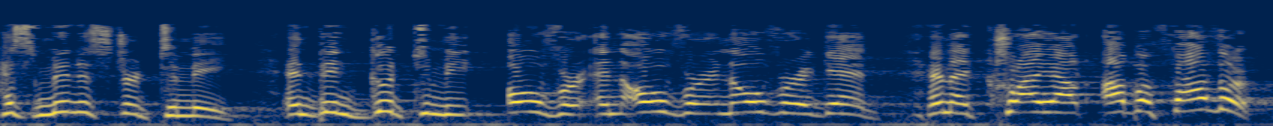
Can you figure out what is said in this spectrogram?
has ministered to me and been good to me over and over and over again. And I cry out, Abba Father.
